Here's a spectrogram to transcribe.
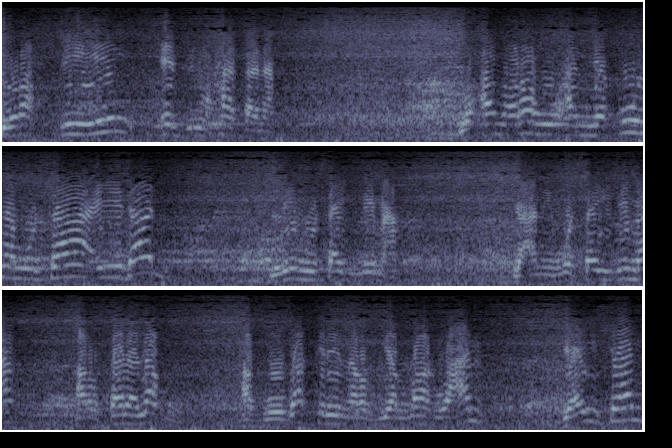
شرحبيل ابن حسنة. وأمره أن يكون مساعدا لمسيلمة. يعني مسيلمة أرسل له أبو بكر رضي الله عنه جيشا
